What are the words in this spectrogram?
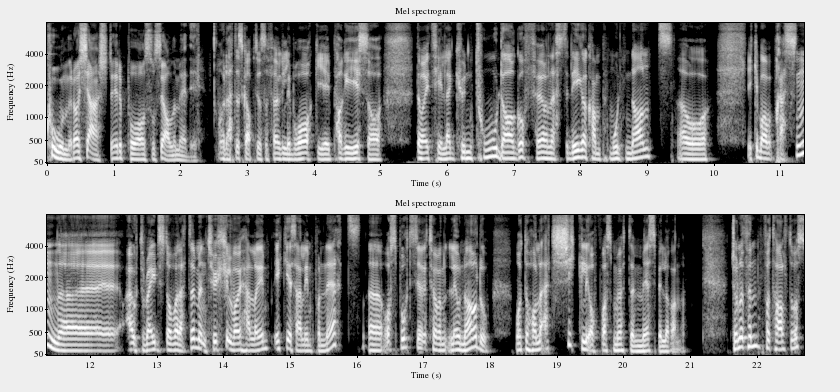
koner og kjærester på sosiale medier. Og Dette skapte jo selvfølgelig bråk i Paris, og det var i tillegg kun to dager før neste ligakamp mot Nantes. Og ikke bare pressen uh, outraged over dette, men Tuchel var jo heller ikke særlig imponert. Uh, og sportsdirektøren Leonardo måtte holde et skikkelig oppvaskmøte med spillerne. Jonathan fortalte oss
